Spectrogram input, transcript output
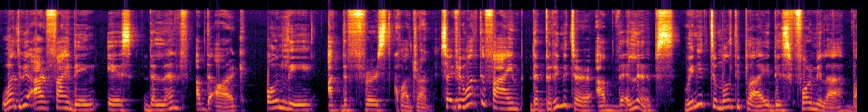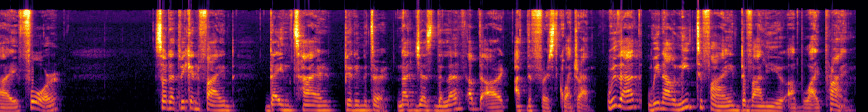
what we are finding is the length of the arc only at the first quadrant. So if we want to find the perimeter of the ellipse, we need to multiply this formula by 4 so that we can find the entire perimeter, not just the length of the arc at the first quadrant. With that, we now need to find the value of y prime.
